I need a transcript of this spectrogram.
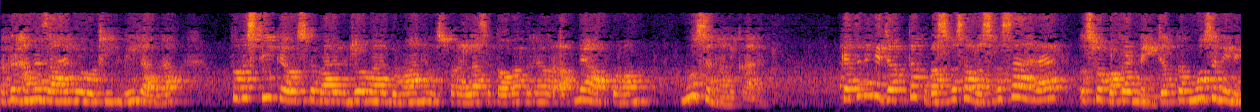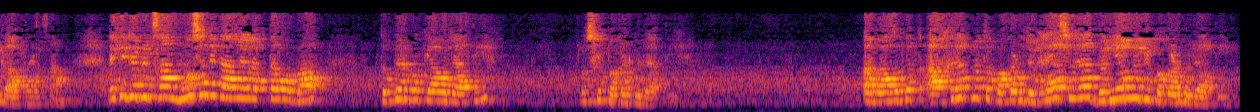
اگر ہمیں ظاہر میں وہ ٹھیک نہیں لگ رہا تو بس ٹھیک ہے، اس کے بارے میں جو ہمارا گمان ہے، اس پر اللہ سے توبہ کریں اور اپنے آپ کو ہم منہ سے نہ نکالیں۔ کہتے ہیں کہ جب تک وسوسہ وسوسہ ہے، اس کو پکڑ نہیں، جب تک منہ سے نہیں نکالتا انسان۔ لیکن جب انسان منہ سے نکالنے لگتا ہے وہ بات، تو پھر وہ کیا ہو جاتی ہے؟ اس کی پکڑ ہو جاتی ہے۔ اور بعض اوقات آخرت میں تو پکڑ جو ہے سو ہے، دنیا میں بھی پکڑ ہو جاتی ہے۔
